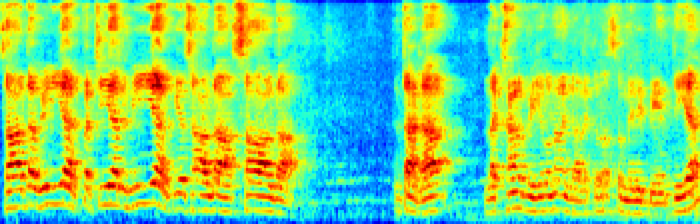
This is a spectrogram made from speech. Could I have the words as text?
ਸਾਲ ਦਾ 20000 25000 20000 ਰੁਪਏ ਸਾਲ ਦਾ ਸਾਲ ਦਾ। ਤੇ ਤੁਹਾਡਾ ਲੱਖਾਂ ਰੁਪਏ ਉਹਨਾਂ ਨਾਲ ਗੱਲ ਕਰੋ, ਸੋ ਮੇਰੀ ਬੇਨਤੀ ਆ,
